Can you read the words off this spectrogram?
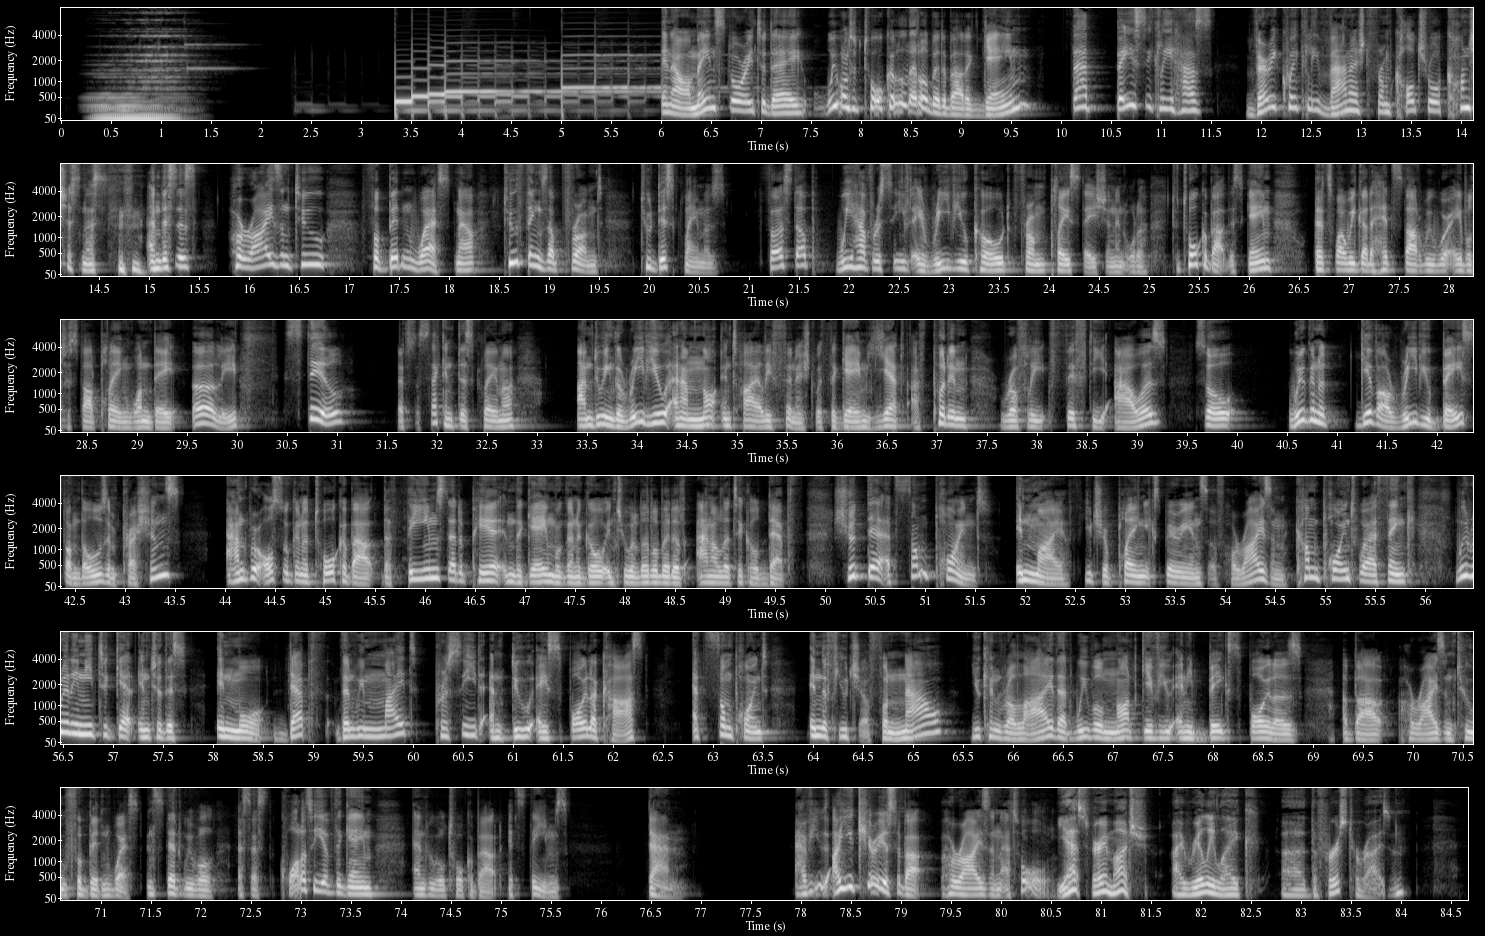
In our main story today, we want to talk a little bit about a game that basically has very quickly vanished from cultural consciousness, and this is Horizon 2 Forbidden West. Now, two things up front, two disclaimers. First up, we have received a review code from PlayStation in order to talk about this game. That's why we got a head start. We were able to start playing one day early. Still, that's the second disclaimer. I'm doing the review and I'm not entirely finished with the game yet. I've put in roughly 50 hours. So we're going to give our review based on those impressions. And we're also going to talk about the themes that appear in the game. We're going to go into a little bit of analytical depth. Should there at some point in my future playing experience of Horizon come a point where I think we really need to get into this in more depth, then we might proceed and do a spoiler cast at some point in the future. For now, you can rely that we will not give you any big spoilers about Horizon 2 Forbidden West. Instead, we will assess the quality of the game and we will talk about its themes. Dan, have you are you curious about Horizon at all? Yes, very much. I really like uh, the first Horizon,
